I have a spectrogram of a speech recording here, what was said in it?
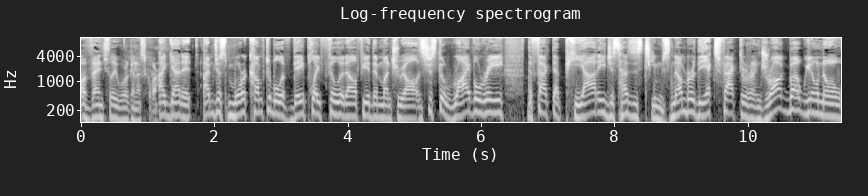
eventually we're going to score. I get it. I'm just more comfortable if they play Philadelphia than Montreal. It's just the rivalry, the fact that Piatti just has his team's number, the X factor in Drogba. We don't know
